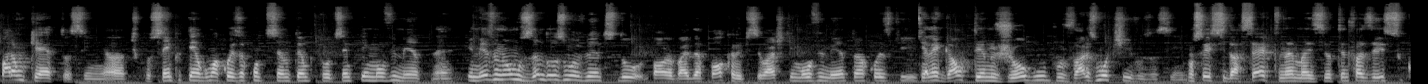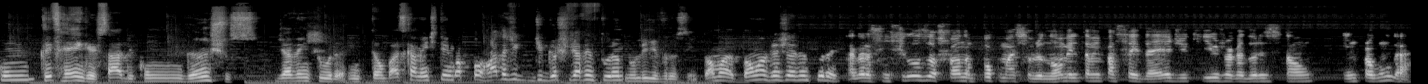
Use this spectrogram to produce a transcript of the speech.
param quieto, assim. Ela, tipo, sempre tem alguma coisa acontecendo o tempo todo, sempre tem movimento, né? E mesmo não usando os movimentos do Power by the Apocalypse, eu acho que movimento é uma coisa que, que é legal ter no jogo por vários motivos, assim. Não sei se dá certo, né? Mas eu tento fazer isso com cliffhanger, sabe? Com ganchos de aventura. Então, basicamente, tem uma porrada de, de gancho de aventura no livro, assim. Toma, toma gancho de aventura aí. Agora, assim, filosofando um pouco mais sobre o nome, ele também passa a ideia de que os jogadores estão indo para algum lugar.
